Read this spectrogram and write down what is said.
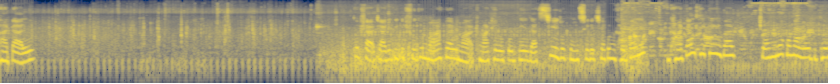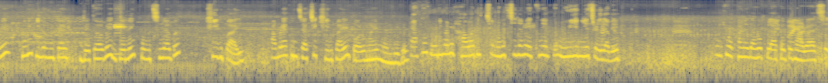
ঘাটাল। তো চারিদিকে শুধু মাঠ আর মাঠ। মাঠের উপর দিয়ে যাচ্ছি। এই যে পৌঁছে গেছি এখন ঘাটালে। ঘাটাল থেকে এবার চন্দ্রকোনা রোড ধরে কুড়ি কিলোমিটার যেতে হবে। গেলেই পৌঁছে যাবে ক্ষীরপাই আমরা এখন যাচ্ছি ক্ষীরপাইয়ের বড় মায়ের মন্দিরে। এত পরিমাণে হাওয়া দিচ্ছে, মনে হচ্ছে যেন এক্ষুনি একদম উড়িয়ে নিয়ে চলে যাবে। ওখানে দেখো প্ল্যাকেটে মারা আছে,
